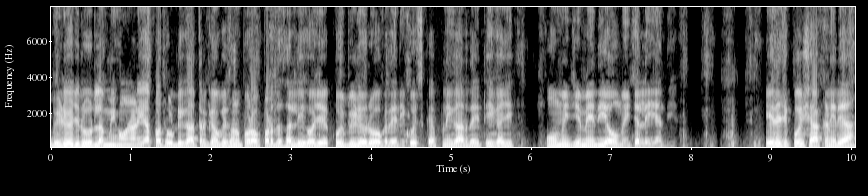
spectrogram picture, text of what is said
ਵੀਡੀਓ ਜ਼ਰੂਰ ਲੰਮੀ ਹੋਣ ਵਾਲੀ ਆਪਾਂ ਤੁਹਾਡੀ ਖਾਤਰ ਕਿਉਂਕਿ ਤੁਹਾਨੂੰ ਪ੍ਰੋਪਰ ਤਸੱਲੀ ਹੋ ਜੇ ਕੋਈ ਵੀਡੀਓ ਰੋਕਦੇ ਨਹੀਂ ਕੋਈ ਸਕਿਪ ਨਹੀਂ ਕਰਦੇ ਠੀਕ ਹੈ ਜੀ? ਉਵੇਂ ਜਿਵੇਂ ਦੀ ਆ ਉਵੇਂ ਹੀ ਚੱਲੀ ਜਾਂਦੀ ਹੈ ਇਹਦੇ 'ਚ ਕੋਈ ਸ਼ੱਕ ਨਹੀਂ ਰਿਹਾ।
